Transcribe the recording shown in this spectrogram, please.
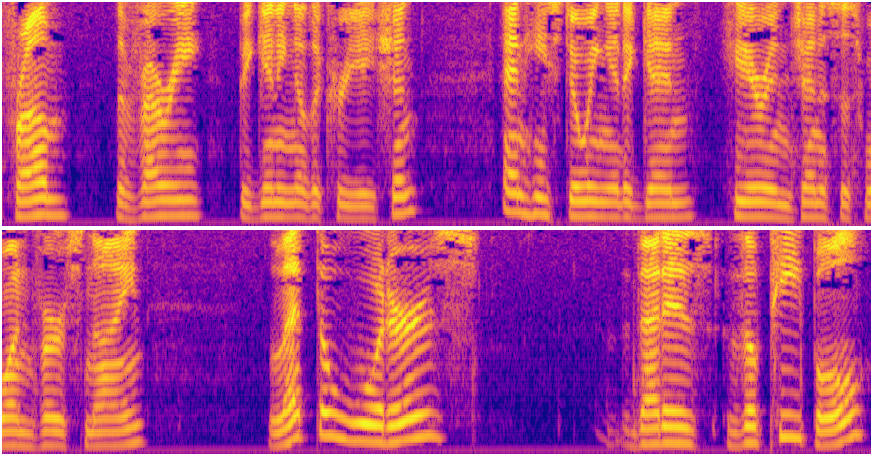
from the very beginning of the creation, and he's doing it again here in Genesis 1 verse 9. Let the waters, that is the people,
